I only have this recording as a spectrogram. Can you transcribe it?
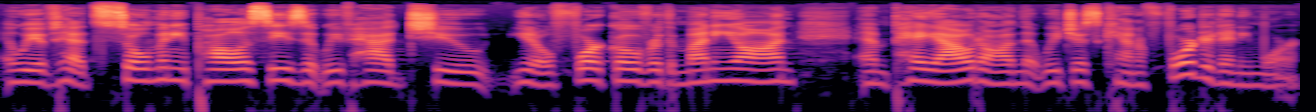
and we have had so many policies that we've had to, you know, fork over the money on and pay out on that we just can't afford it anymore.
